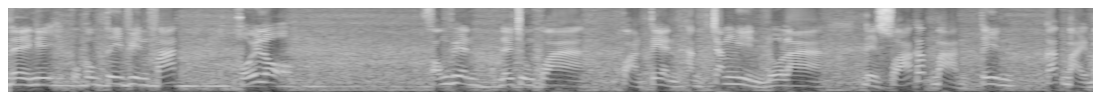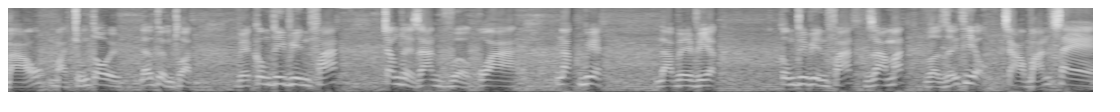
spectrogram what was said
đề nghị của công ty VinFast hối lộ phóng viên Lê Trung Khoa khoản tiền hàng trăm nghìn đô la để xóa các bản tin, các bài báo mà chúng tôi đã tường thuật về công ty VinFast trong thời gian vừa qua, đặc biệt là về việc công ty VinFast ra mắt và giới thiệu chào bán xe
